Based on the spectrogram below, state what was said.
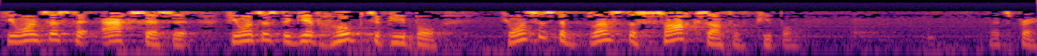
He wants us to access it. He wants us to give hope to people. He wants us to bless the socks off of people. Let's pray.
